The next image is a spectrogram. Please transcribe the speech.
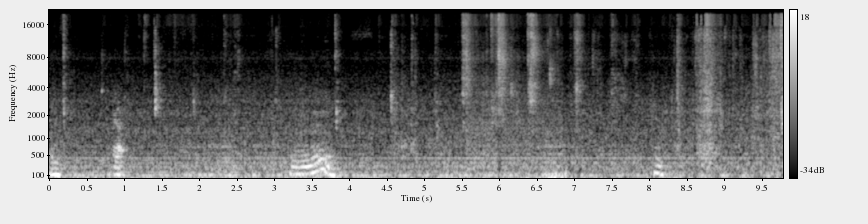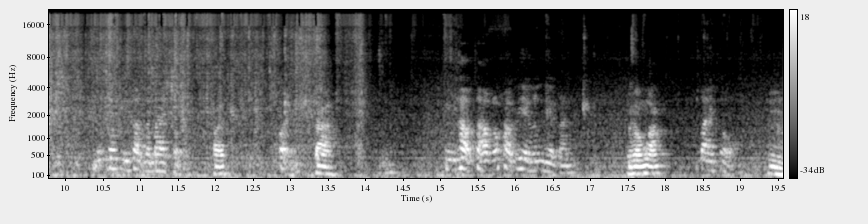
อืมครับอืม แล้วก็กินข้าวระบาย สดคอยก่อนตากินข้าวเช้ากับข้าวเที่ยงนั่นเดียวกันไปพร้อมกันบ่ายสองอืม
